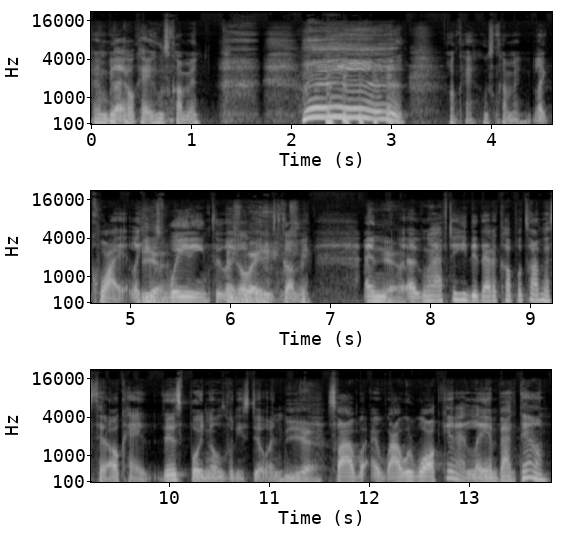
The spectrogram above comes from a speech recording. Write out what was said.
And be like, "Okay, who's coming?" Okay, who's coming? Like quiet, like he was Yeah. waiting to like, He's okay, waiting. who's coming? And Yeah. uh, after he did that a couple times, I said, "Okay, this boy knows what he's doing." Yeah. So I, w- I- I would walk in, I lay him back down,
